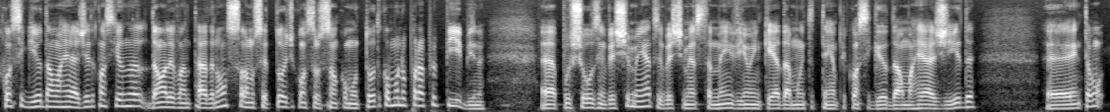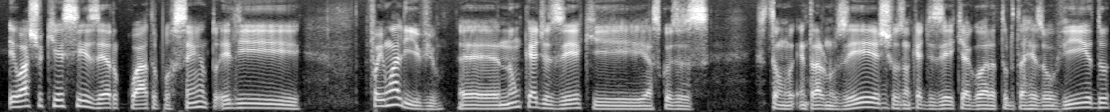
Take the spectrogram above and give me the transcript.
conseguiu dar uma reagida, conseguiu dar uma levantada não só no setor de construção como um todo, como no próprio PIB. Né? É, puxou os investimentos, os investimentos também vinham em queda há muito tempo e conseguiu dar uma reagida. É, então, eu acho que esse 0,4% ele foi um alívio. É, não quer dizer que as coisas estão entraram nos eixos, uhum. não quer dizer que agora tudo está resolvido.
